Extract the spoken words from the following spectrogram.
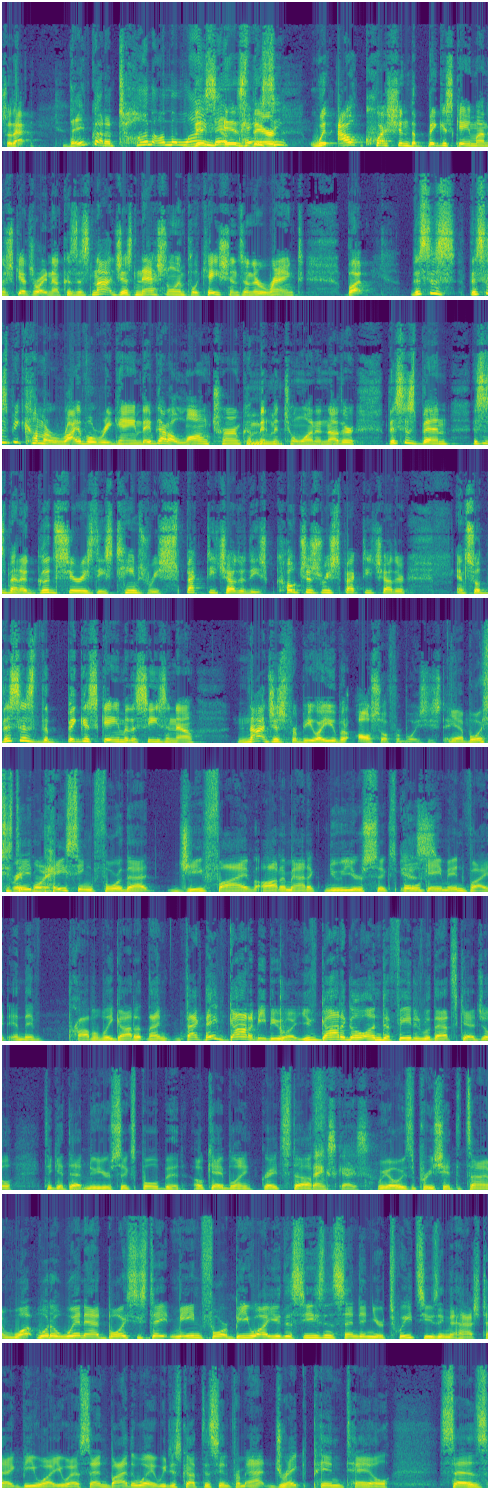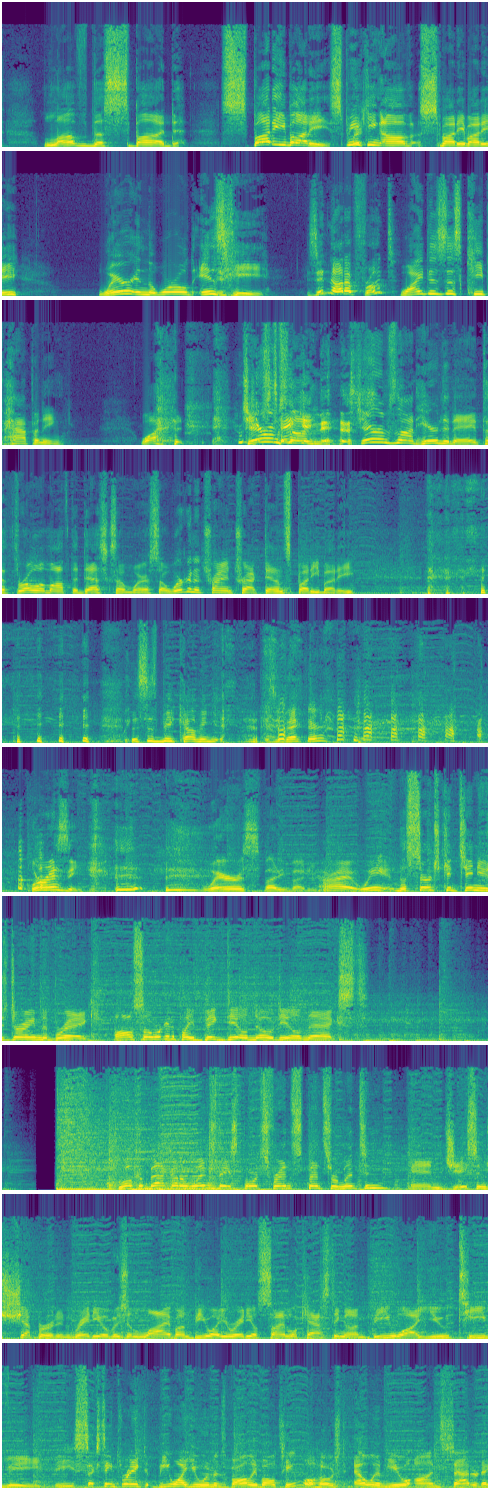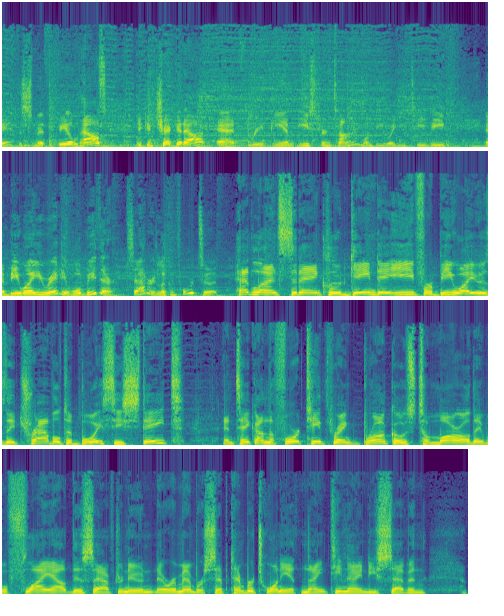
So that They've got a ton on the line. This They're is pacing. their, without question, the biggest game on their schedule right now because it's not just national implications and they're ranked, but this is this has become a rivalry game. They've got a long term commitment to one another. This has been this has been a good series. These teams respect each other. These coaches respect each other, and so this is the biggest game of the season now. Not just for BYU, but also for Boise State. Yeah, Boise Great State point. pacing for that G5 automatic New Year's Six bowl Yes. game invite, and they've probably got it. In fact, they've got to be BYU. You've got to go undefeated with that schedule to get that New Year's Six bowl bid. Okay, Blaine, great stuff. Thanks, guys. We always appreciate the time. What would a win at Boise State mean for BYU this season? Send in your tweets using the hashtag BYUSN. By the way, we just got this in from at Drake Pintail. Says, love the Spud. Spuddy Buddy. Speaking of Spuddy Buddy, where in the world is he? Is it not up front? Why does this keep happening? Why? Jerem's taking not, this? Jerem's not here today to throw him off the desk somewhere, so we're going to try and track down Spuddy Buddy. this is becoming. Is he back there? Where is he? Where's Spuddy Buddy? All right, we the search continues during the break. Also, we're going to play Big Deal No Deal next. Welcome back on a Wednesday, sports friends. Spencer Linton and Jason Shepard in Radio Vision live on BYU Radio, simulcasting on BYU TV. The 16th ranked BYU women's volleyball team will host LMU on Saturday at the Smith Fieldhouse. You can check it out at 3 p.m. Eastern Time on BYU TV and BYU Radio. We'll be there Saturday. Looking forward to it. Headlines today include game day eve for BYU as they travel to Boise State and take on the 14th ranked Broncos tomorrow. They will fly out this afternoon. Now remember, September 20th, 1997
